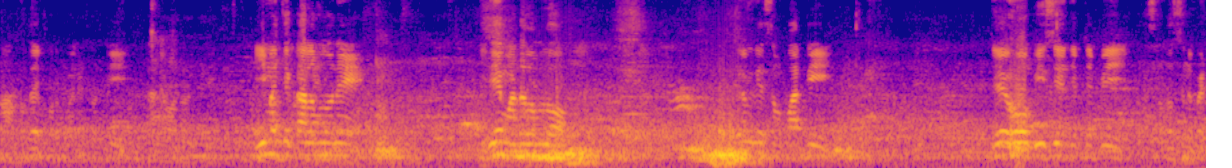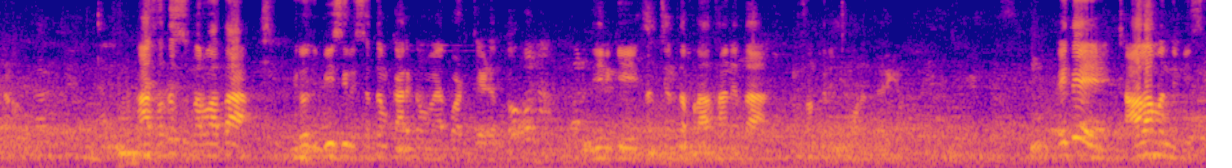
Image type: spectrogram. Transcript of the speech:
నా హృదయపూర్వకమైనటువంటి ధన్యవాదాలు ఈ మధ్య కాలంలోనే ఇదే మండలంలో తెలుగుదేశం పార్టీ జేహో బీసీ అని చెప్పి చెప్పి సదస్సును పెట్టడం. ఆ సదస్సు తర్వాత ఈరోజు బీసీలు సిద్ధం కార్యక్రమం ఏర్పాటు చేయడంతో దీనికి అత్యంత ప్రాధాన్యత సంతరించుకోవడం జరిగింది. అయితే చాలామంది బీసీ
